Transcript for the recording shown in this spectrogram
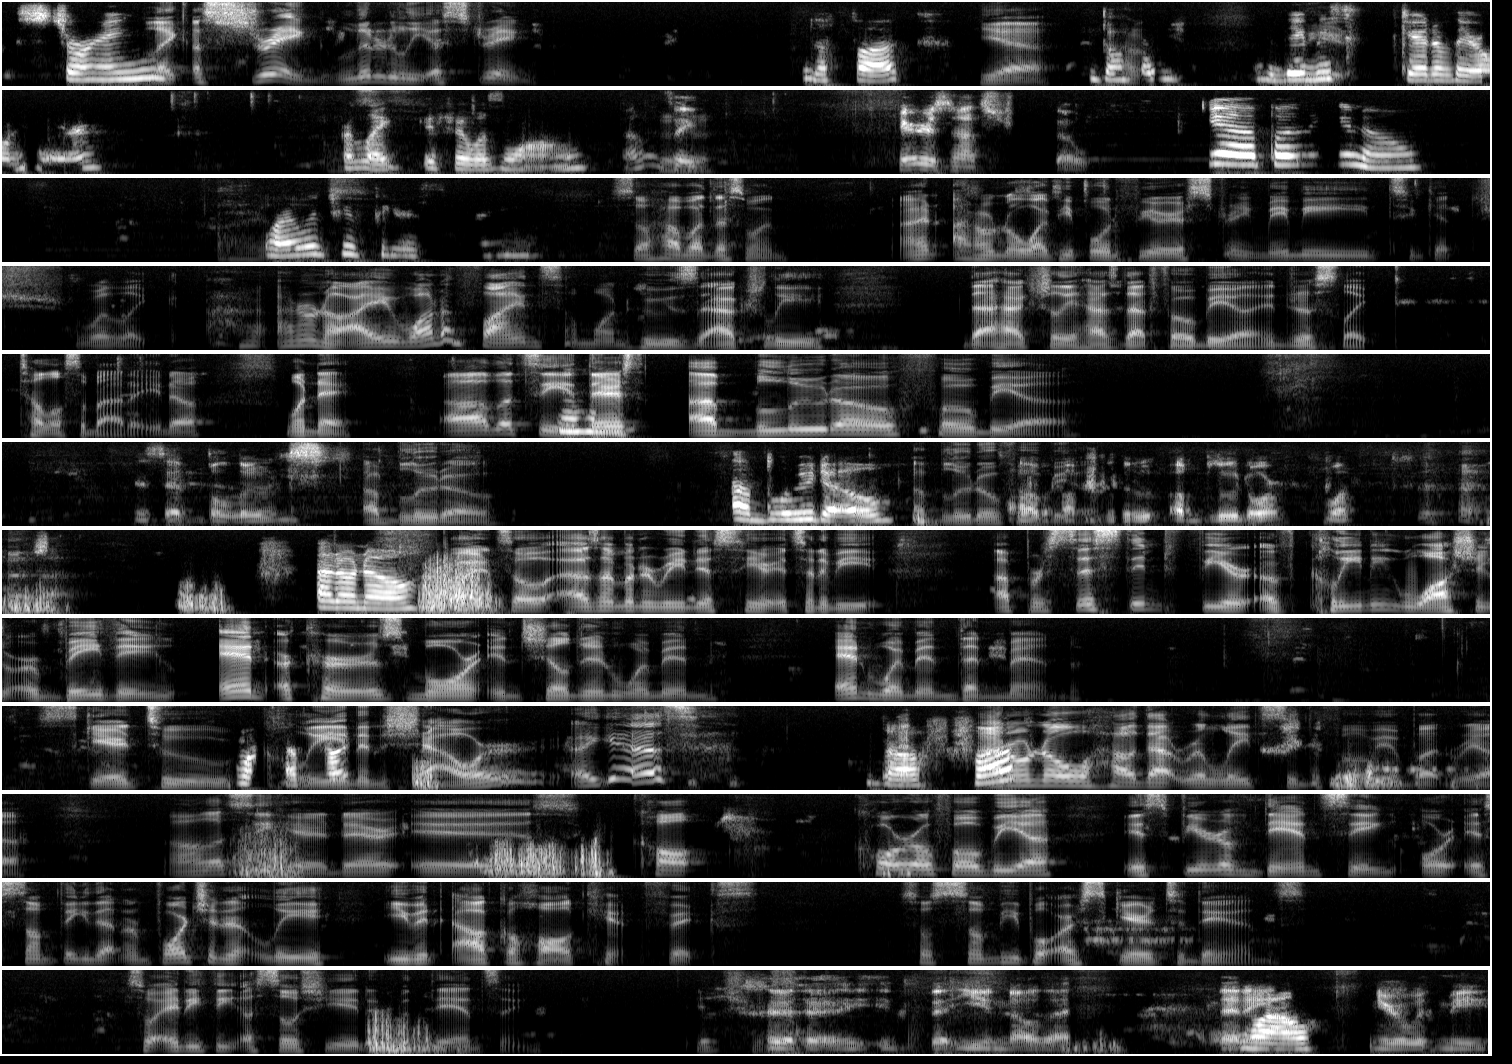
String. Like a string, literally a string. the fuck. Yeah. Don't don't- they, would they be scared of their own hair? Or like if it was long? I don't think hair is not str- though. Yeah, but you know, Alright, why would you fear string? So how about this one? I, I don't know why people would fear a string. Maybe to get sh- well, like I, I don't know. I want to find someone who's actually that actually has that phobia and just like tell us about it. You know, one day. Uh, let's see. Mhm. There's ablutophobia. Is it balloons? A bluto. A bluto. A A, ablutophobia. blue a blue door? What? I don't know. Right, so as I'm gonna read this here, it's gonna be a persistent fear of cleaning, washing, or bathing, and occurs more in children, women, and women than men. Scared to clean and shower, I guess. The fuck? I don't know how that relates to the phobia, but yeah. Uh, let's see here. There is call chorophobia is fear of dancing or is something that unfortunately even alcohol can't fix. So some people are scared to dance. So anything associated with dancing. Interesting. But you know that. That ain't Wow. near with me.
